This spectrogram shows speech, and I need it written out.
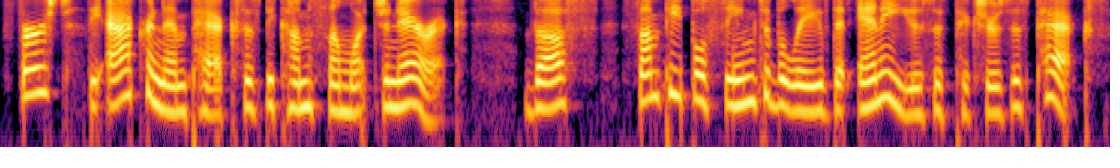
First, the acronym PECS has become somewhat generic. Thus, some people seem to believe that any use of pictures is PECS.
